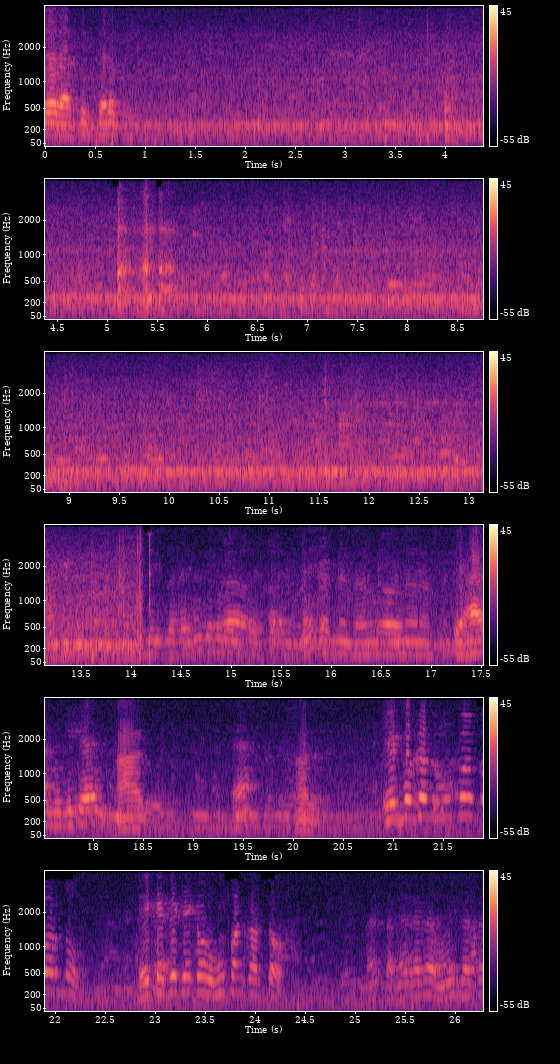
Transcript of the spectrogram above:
એ રાતે સરસ પ્રદર્શન કેટલું સરસ એ હાર બુદ્ધિ? હા હે? હા એક વખત હું પણ કરતો. એ કે છે કે હું પણ કરતો. તમે કરતા હું કરતો.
